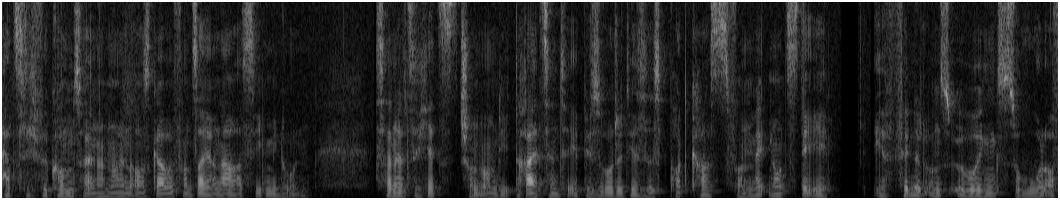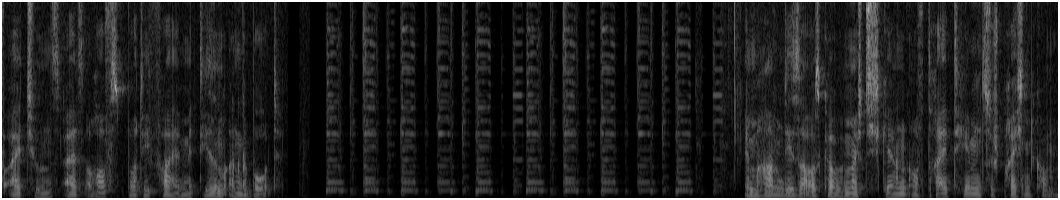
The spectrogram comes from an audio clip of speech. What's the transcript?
herzlich willkommen zu einer neuen Ausgabe von Sayonara 7 Minuten. Es handelt sich jetzt schon um die 13. Episode dieses Podcasts von MacNotes.de. Ihr findet uns übrigens sowohl auf iTunes als auch auf Spotify mit diesem Angebot. Im Rahmen dieser Ausgabe möchte ich gerne auf drei Themen zu sprechen kommen.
